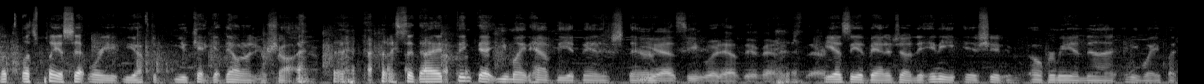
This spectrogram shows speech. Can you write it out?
Let, let's play a set where you, you have to you can't get down on your shot i said i think that you might have the advantage there Yes, he would have the advantage there. he has the advantage on any issue over me in uh, any way but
